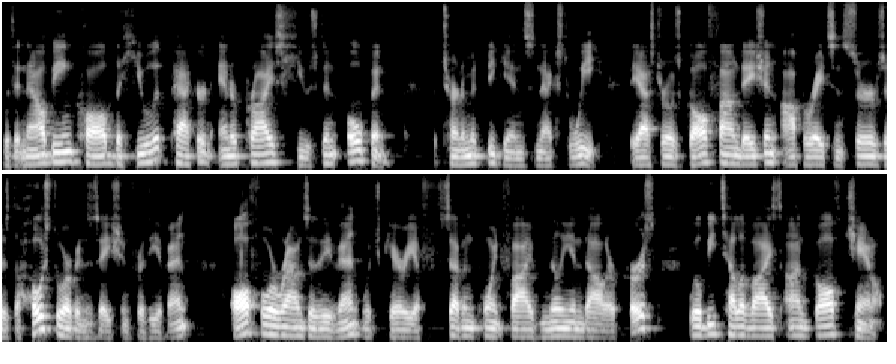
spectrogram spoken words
with it now being called the Hewlett Packard Enterprise Houston Open. The tournament begins next week. The Astros Golf Foundation operates and serves as the host organization for the event. All four rounds of the event, which carry a $7.5 million purse, will be televised on Golf Channel.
